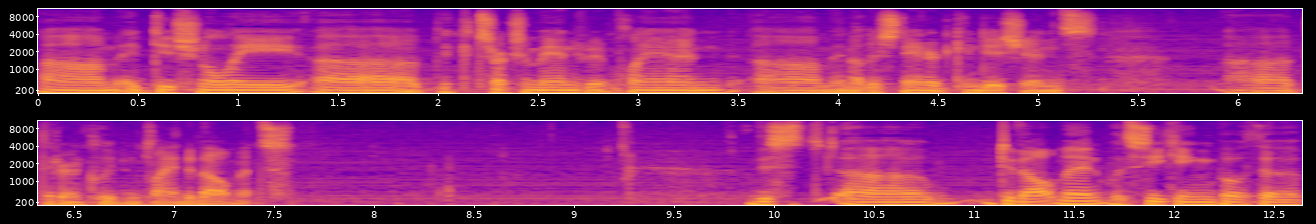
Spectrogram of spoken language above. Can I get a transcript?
Um, additionally, uh, the construction management plan um, and other standard conditions uh, that are included in plan developments. This uh, development was seeking both a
